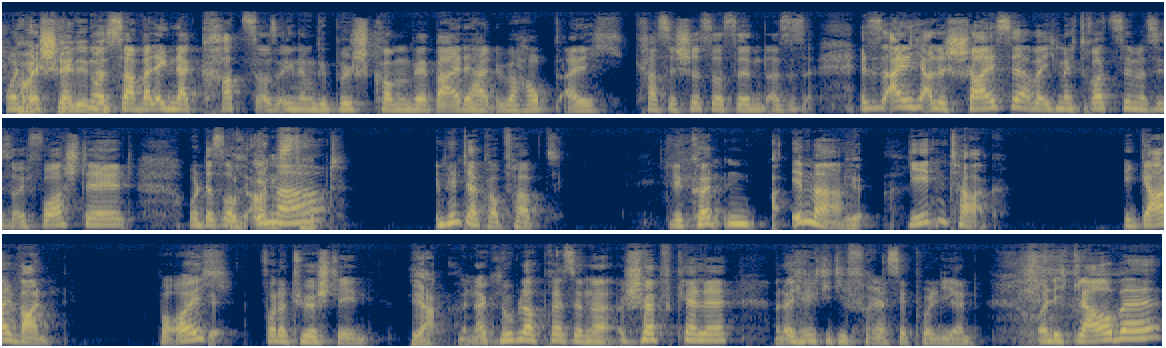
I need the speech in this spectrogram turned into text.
Und Aber erschrecken uns das, da, weil irgendeiner Katz aus irgendeinem Gebüsch kommt und wir beide halt überhaupt eigentlich krasse Schisser sind. Also es ist, es ist eigentlich alles scheiße, aber ich möchte trotzdem, dass ihr es euch vorstellt und das auch und immer im Hinterkopf habt. Wir könnten immer, ja. jeden Tag, egal wann, bei euch vor der Tür stehen. Ja. Mit einer Knoblauchpresse und einer Schöpfkelle und euch richtig die Fresse polieren. Und ich glaube,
